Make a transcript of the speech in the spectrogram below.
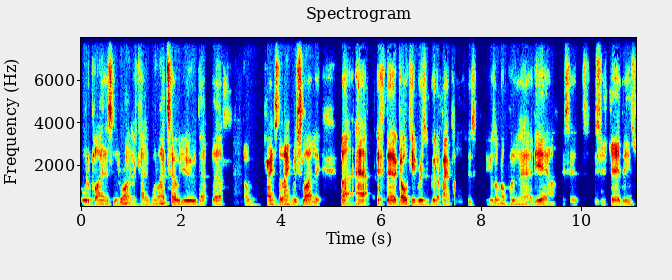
all the players said, right, okay, when I tell you that the, I'll change the language slightly, but if the goalkeeper isn't good at back passes, because I'm not pulling it out of the air, he said, this is Jed, he's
